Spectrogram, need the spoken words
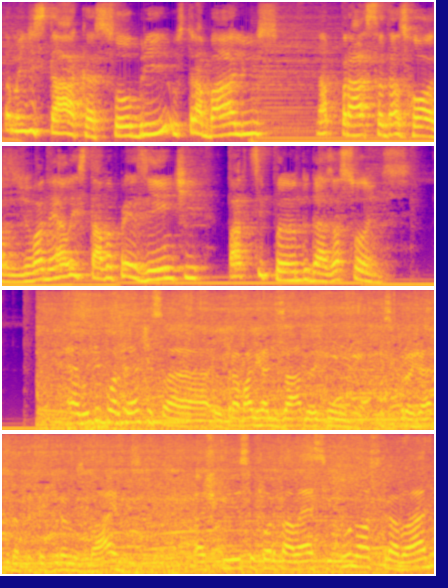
também destaca sobre os trabalhos na Praça das Rosas. Giovanella estava presente participando das ações. É muito importante essa, o trabalho realizado com esse projeto da Prefeitura nos bairros. Acho que isso fortalece o nosso trabalho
